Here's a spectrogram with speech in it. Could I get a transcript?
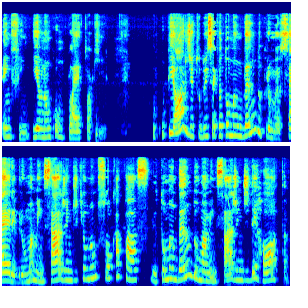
enfim, e eu não completo aquilo. O pior de tudo isso é que eu estou mandando para o meu cérebro uma mensagem de que eu não sou capaz. Eu estou mandando uma mensagem de derrota.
